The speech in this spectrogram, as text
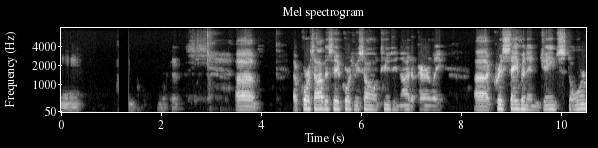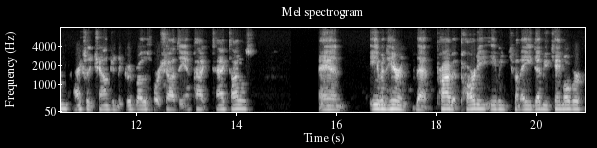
Mm-hmm. Okay. Um, of course, obviously, of course, we saw on Tuesday night. Apparently, uh, Chris Sabin and James Storm actually challenging the Good Brothers for a shot at the Impact Tag Titles, and even hearing that Private Party, even from AEW, came over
